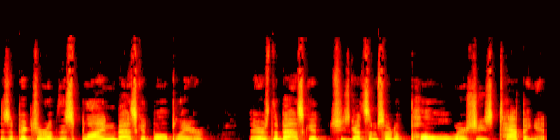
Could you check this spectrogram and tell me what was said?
there's a picture of this blind basketball player. There's the basket. She's got some sort of pole where she's tapping it.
